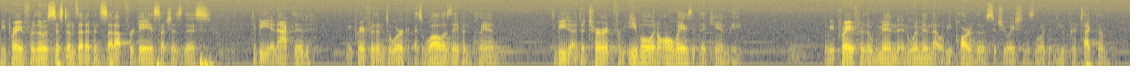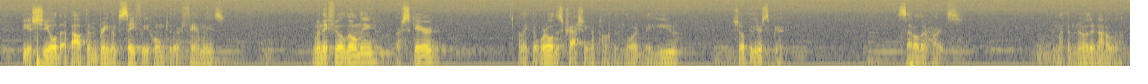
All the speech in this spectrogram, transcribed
We pray for those systems that have been set up for days such as this to be enacted. We pray for them to work as well as they've been planned to be a deterrent from evil in all ways that they can be. And we pray for the men and women that will be part of those situations, Lord, that you protect them, be a shield about them, bring them safely home to their families. And when they feel lonely or scared, like the world is crashing upon them, Lord, may you show up with your spirit settle their hearts, and let them know they're not alone.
